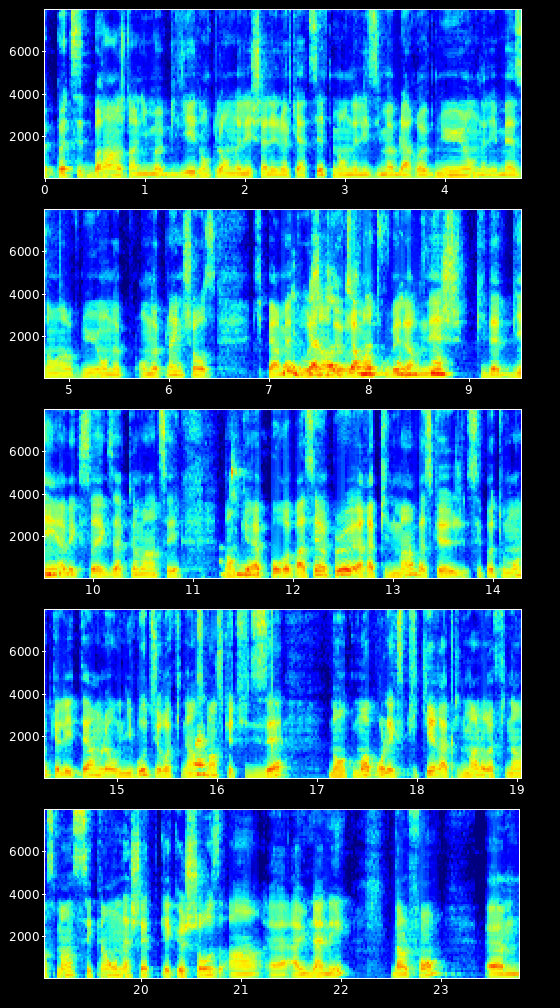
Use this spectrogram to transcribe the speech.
petites branches dans l'immobilier. Donc là, on a les chalets locatifs, mais on a les immeubles à revenus, on a les maisons à revenus, on a, on a plein de choses qui permettent aux gens de vraiment trouver leur niche puis d'être bien mm-hmm. avec ça exactement. Donc, euh, pour repasser un peu euh, rapidement, parce que c'est pas tout le monde qui a les termes, là, au niveau du refinancement, ce que tu disais, donc, moi, pour l'expliquer rapidement, le refinancement, c'est quand on achète quelque chose en, euh, à une année, dans le fond. Euh,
